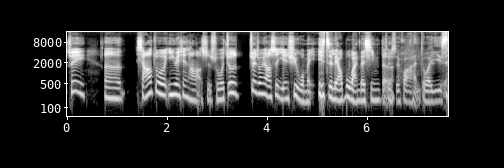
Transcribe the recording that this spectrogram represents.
所以，呃，想要做音乐现场，老实说，就是最重要是延续我们一直聊不完的心得，就是话很多意思，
